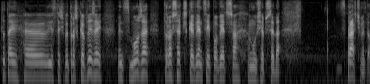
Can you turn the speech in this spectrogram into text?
Tutaj e, jesteśmy troszkę wyżej, więc może troszeczkę więcej powietrza mu się przyda. Sprawdźmy to.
